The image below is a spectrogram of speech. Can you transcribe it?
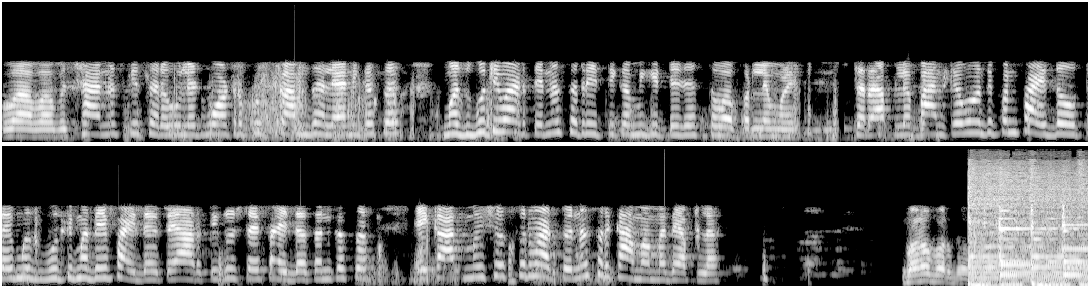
वा वा वा. छानच की सर उलट वॉटरप्रूफ काम झालंय आणि कसं मजबूती वाढते ना सर रेती कमी गिट्टे जास्त वापरल्यामुळे. तर आपल्या बांधकामामध्ये पण फायदा होतोय मजबूतीमध्ये फायदा होतोय आर्थिकदृष्ट्या फायदा होतो आणि कसं एक आत्मविश्वास पण वाढतोय ना सर कामामध्ये आपला. बरोबर बरोबर.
